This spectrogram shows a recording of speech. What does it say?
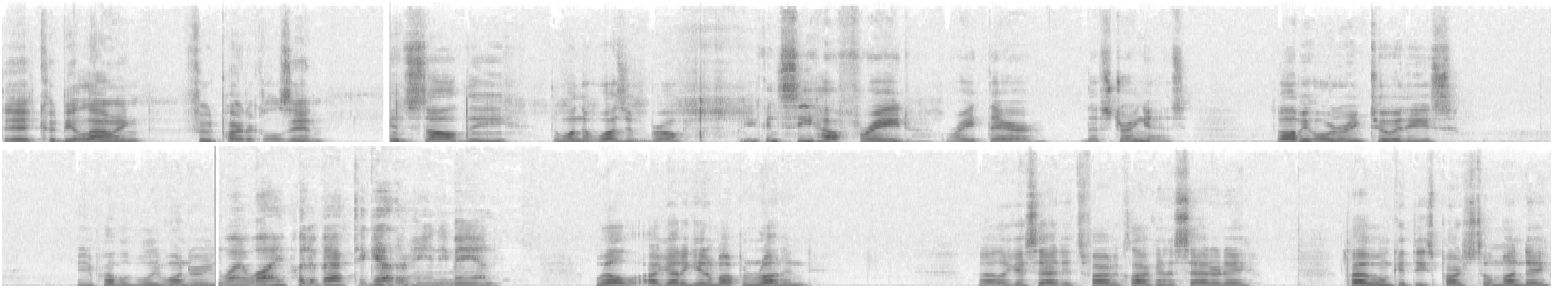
that could be allowing food particles in. Installed the, the one that wasn't broke, but you can see how frayed right there the string is. So I'll be ordering two of these. And you're probably wondering, why, why put it back together, handyman? Well, I got to get them up and running. Uh, like I said, it's 5 o'clock on a Saturday. Probably won't get these parts till Monday,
